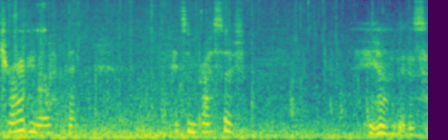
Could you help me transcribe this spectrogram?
driving with. It's impressive. Yeah, it is.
